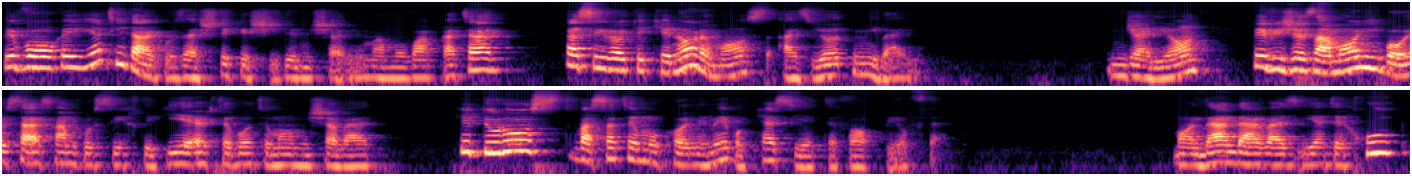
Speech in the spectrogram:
به واقعیتی در گذشته کشیده می شویم و موقتا کسی را که کنار ماست از یاد می‌بریم این جریان به ویژه زمانی باعث از هم گسیختگی ارتباط ما می شود که درست وسط مکالمه با کسی اتفاق بیفتد. ماندن در وضعیت خوب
